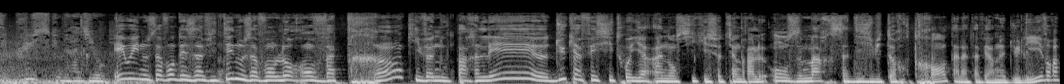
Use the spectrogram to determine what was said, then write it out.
C'est plus qu'une radio. Et oui, nous avons des invités. Nous avons Laurent Vatrin qui va nous parler euh, du Café Citoyen à Nancy qui se tiendra le 11 mars à 18h30 à la Taverne du Livre.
